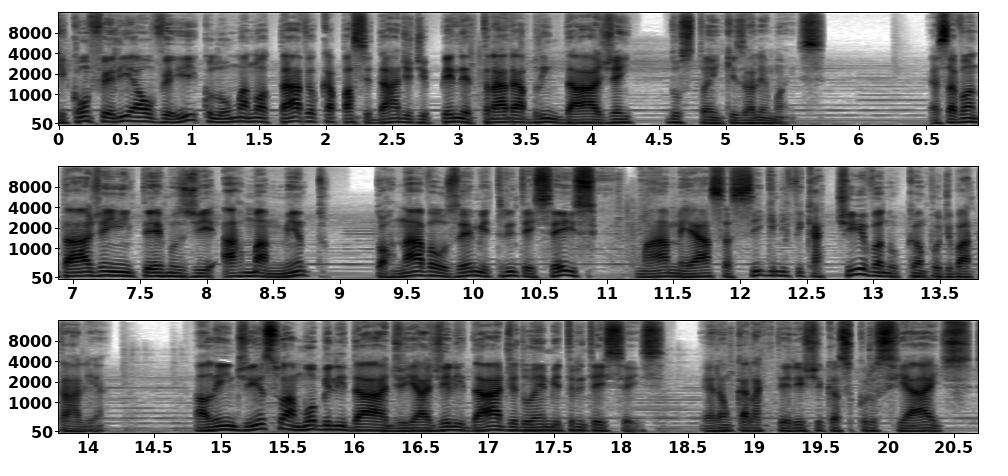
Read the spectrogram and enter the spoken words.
que conferia ao veículo uma notável capacidade de penetrar a blindagem dos tanques alemães. Essa vantagem em termos de armamento tornava os M36 uma ameaça significativa no campo de batalha. Além disso, a mobilidade e a agilidade do M36 eram características cruciais.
